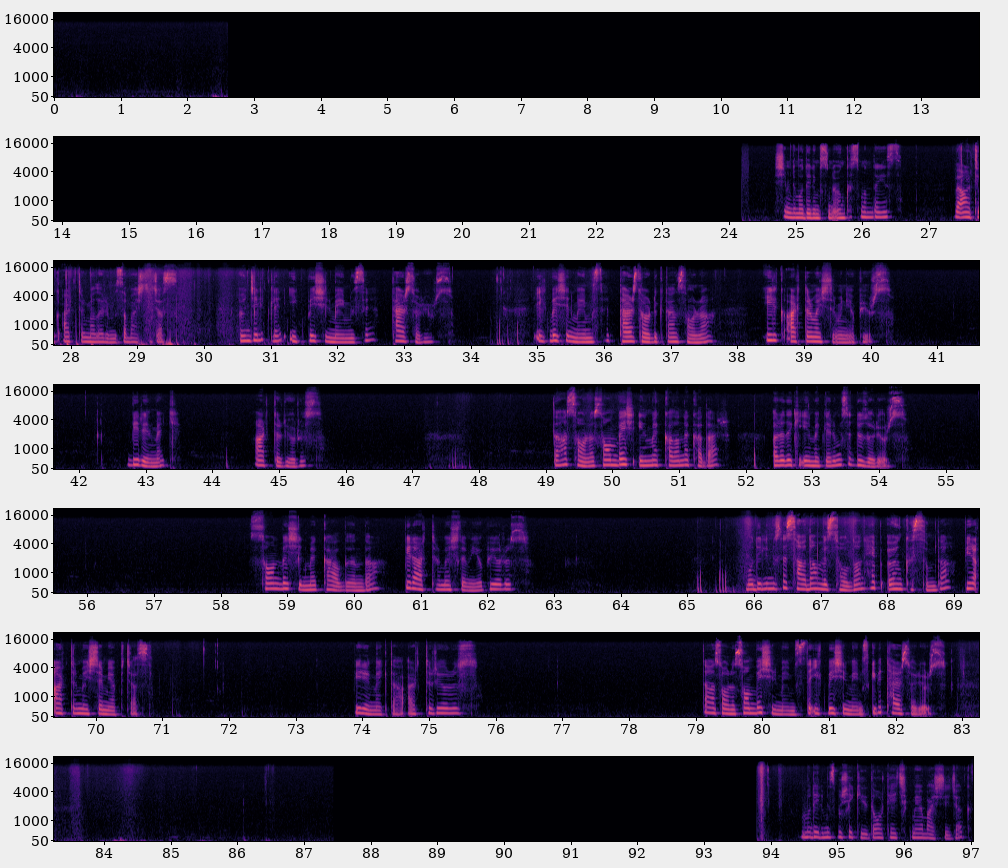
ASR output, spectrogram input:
Şimdi modelimizin ön kısmındayız ve artık arttırmalarımıza başlayacağız. Öncelikle ilk 5 ilmeğimizi ters örüyoruz. İlk 5 ilmeğimizi ters ördükten sonra ilk arttırma işlemini yapıyoruz. Bir ilmek arttırıyoruz. Daha sonra son 5 ilmek kalana kadar aradaki ilmeklerimizi düz örüyoruz. Son 5 ilmek kaldığında bir arttırma işlemi yapıyoruz. Modelimizde sağdan ve soldan hep ön kısımda bir arttırma işlemi yapacağız. Bir ilmek daha arttırıyoruz. Daha sonra son 5 ilmeğimizde ilk 5 ilmeğimiz gibi ters örüyoruz. Modelimiz bu şekilde ortaya çıkmaya başlayacak.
